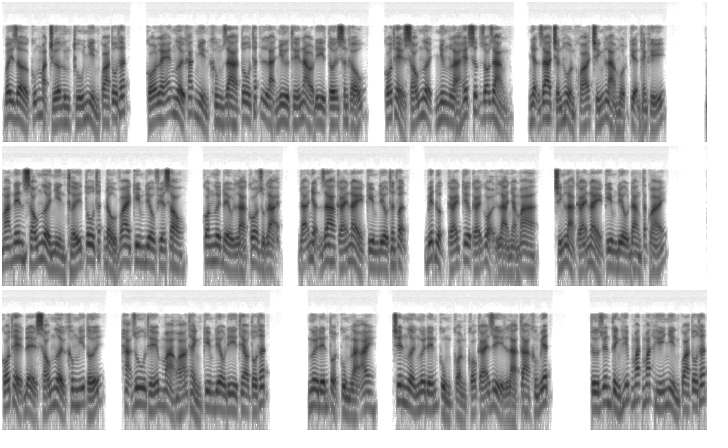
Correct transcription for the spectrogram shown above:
bây giờ cũng mặt chứa hứng thú nhìn qua tô thất, có lẽ người khác nhìn không ra tô thất là như thế nào đi tới sân khấu, có thể sáu người nhưng là hết sức rõ ràng, nhận ra chấn hồn khóa chính là một kiện thanh khí. Mà nên sáu người nhìn thấy tô thất đầu vai kim điêu phía sau con người đều là co rụt lại, đã nhận ra cái này kim điêu thân phận, biết được cái kia cái gọi là nhà ma, chính là cái này kim điêu đang tắc quái. Có thể để sáu người không nghĩ tới, hạ du thế mà hóa thành kim điêu đi theo tô thất. Ngươi đến tột cùng là ai? Trên người ngươi đến cùng còn có cái gì là ta không biết? Từ duyên tình híp mắt mắt hí nhìn qua tô thất,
